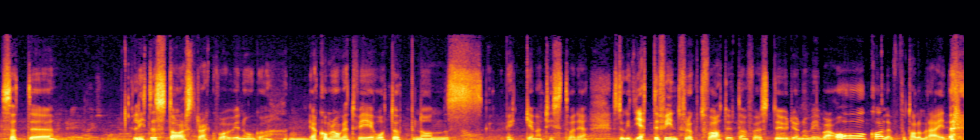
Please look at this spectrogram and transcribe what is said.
Så att eh, lite starstruck var vi nog. Och mm. Jag kommer ihåg att vi åt upp någon vilken artist var det? Det stod ett jättefint fruktfat utanför studion och vi bara åh kolla, på tal om rider.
